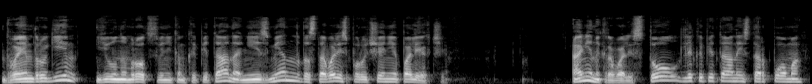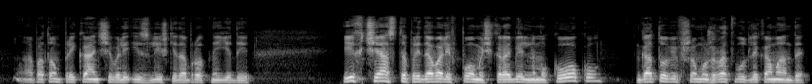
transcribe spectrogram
Двоим другим, юным родственникам капитана, неизменно доставались поручения полегче. Они накрывали стол для капитана из Тарпома, а потом приканчивали излишки добротной еды. Их часто придавали в помощь корабельному коку, готовившему жратву для команды.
